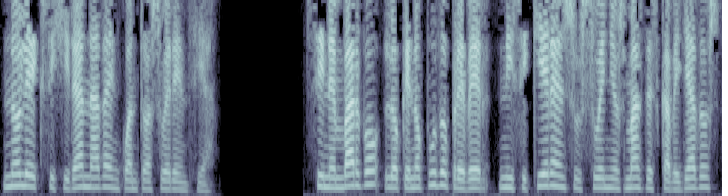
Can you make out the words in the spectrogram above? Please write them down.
no le exigirá nada en cuanto a su herencia. Sin embargo, lo que no pudo prever, ni siquiera en sus sueños más descabellados,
